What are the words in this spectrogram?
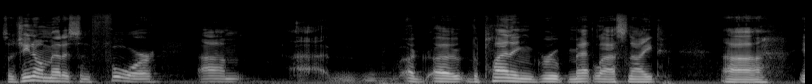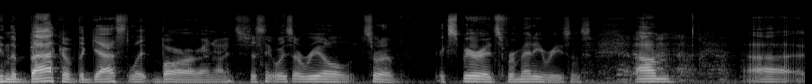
So genome medicine 4, um, uh, uh, the planning group met last night uh, in the back of the gaslit bar, and it's just it was a real sort of experience for many reasons. Um, uh,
